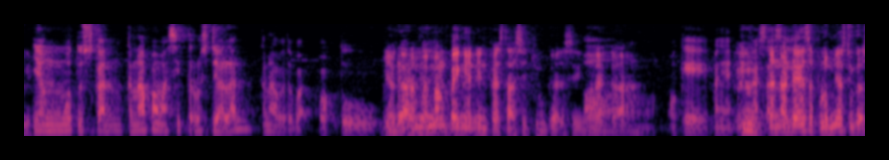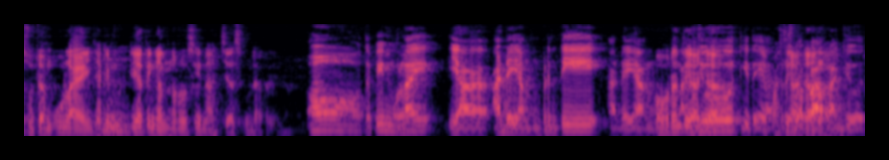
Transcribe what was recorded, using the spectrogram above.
gitu. Yang ya. memutuskan kenapa masih terus jalan? Kenapa tuh Pak? Waktu Ya udah karena memang yang- pengen investasi juga sih Oh, mereka. Oke, pengen investasi. Dan ada yang sebelumnya juga sudah mulai, jadi Hmm. dia tinggal nerusin aja sebenarnya. Oh, tapi Gitu. mulai ya ada yang berhenti, ada yang Oh, berhenti lanjut ada. gitu ya. Ya, pasti Terus ada Bapak lah. lanjut.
